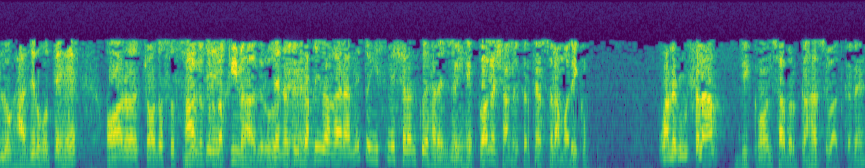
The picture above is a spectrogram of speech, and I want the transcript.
لوگ حاضر ہوتے ہیں۔ اور چودہ سو سال کے البقی میں حاضر ہوتے جنت البقی وغیرہ میں تو اس میں شرن کوئی حرج نہیں ہے۔ کالر شامل کرتے ہیں۔ السلام علیکم۔ وعلیکم السلام۔ جی کون صاحب اور کہاں سے بات کر رہے ہیں؟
